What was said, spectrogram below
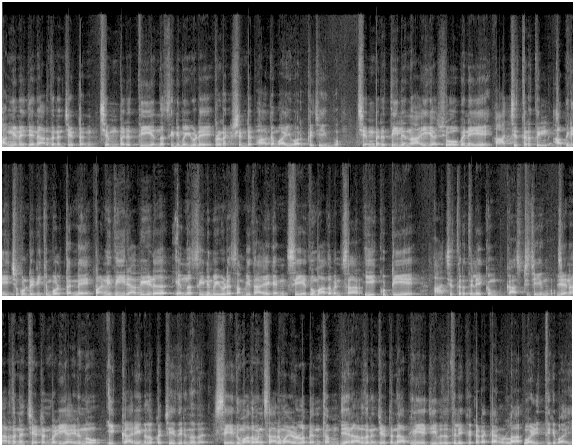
അങ്ങനെ ജനാർദ്ദനൻ ചേട്ടൻ ചെമ്പരത്തി എന്ന സിനിമയുടെ പ്രൊഡക്ഷന്റെ ഭാഗമായി വർക്ക് ചെയ്യുന്നു. ചെമ്പരത്തിയിലെ നായിക ശോഭനയെ ആ ചിത്രത്തിൽ അഭിനയിച്ചു കൊണ്ടിരിക്കുമ്പോൾ തന്നെ പണിതീരാ വീട് എന്ന സിനിമയുടെ സംവിധായകൻ സേതുമാധവൻ സാർ ഈ കുട്ടിയെ ആ ചിത്രത്തിലേക്കും കാസ്റ്റ് ചെയ്യുന്നു. ജനാർദ്ദന ചേട്ടൻ വഴിയായിരുന്നു ഇക്കാര്യങ്ങളൊക്കെ ചെയ്തിരുന്നത്. സേതുമാധവൻ സാറുമായുള്ള ബന്ധം ജനാർദ്ദനൻ ചേട്ടൻ അഭിനയ ജീവിതത്തിലേക്ക് കടക്കാനുള്ള വഴിത്തിരിവായി.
